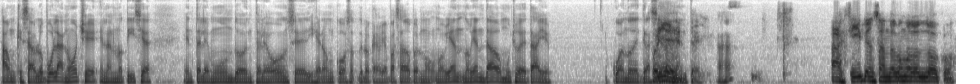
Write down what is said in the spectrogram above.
aunque se habló por la noche en las noticias en Telemundo, en Tele 11, dijeron cosas de lo que había pasado, pero no, no, habían, no habían dado mucho detalle. Cuando desgraciadamente... Ajá. Aquí pensando como los locos,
